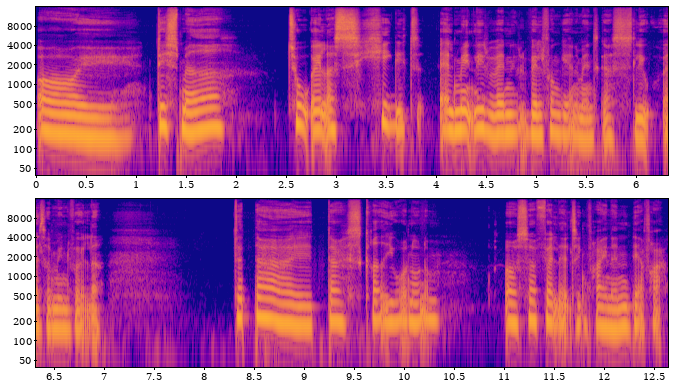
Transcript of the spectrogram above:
Og øh, det smadrede to ellers helt almindeligt velfungerende menneskers liv, altså mine forældre. Der, der, øh, der skred jorden under dem, og så faldt alting fra hinanden derfra.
